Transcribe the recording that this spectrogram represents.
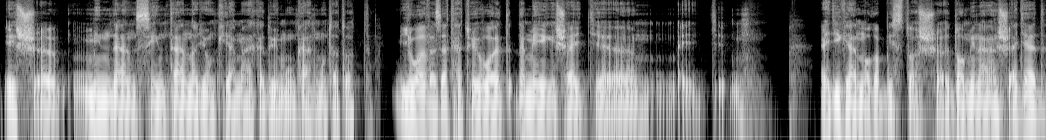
és minden szinten nagyon kiemelkedő munkát mutatott. Jól vezethető volt, de mégis egy, egy igen magabiztos, domináns egyed,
